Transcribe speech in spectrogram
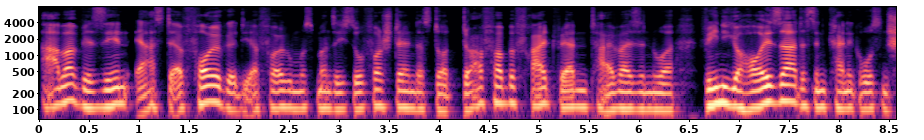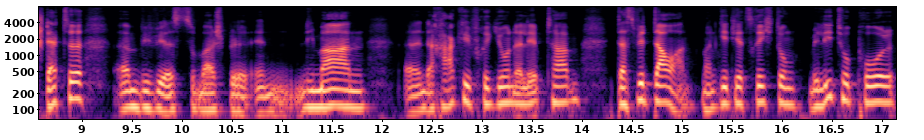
Aber wir sehen erste Erfolge. Die Erfolge muss man sich so vorstellen, dass dort Dörfer befreit werden, teilweise nur wenige Häuser. Das sind keine großen Städte, ähm, wie wir es zum Beispiel in Liman, äh, in der Kharkiv-Region erlebt haben. Das wird dauern. Man geht jetzt Richtung Melitopol,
